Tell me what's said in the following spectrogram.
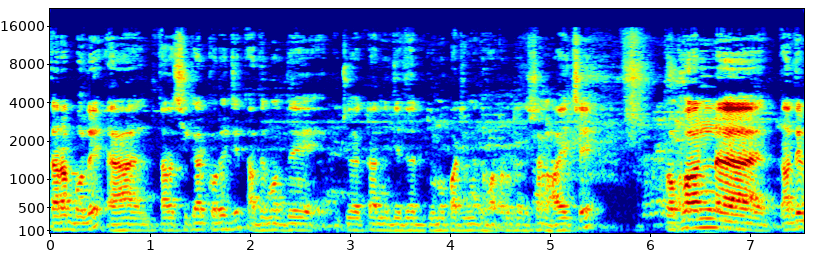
তারা বলে তারা স্বীকার করে যে তাদের মধ্যে কিছু একটা নিজেদের দুনো পার্টির মধ্যে হটলটেশন হয়েছে। তখন তাদের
